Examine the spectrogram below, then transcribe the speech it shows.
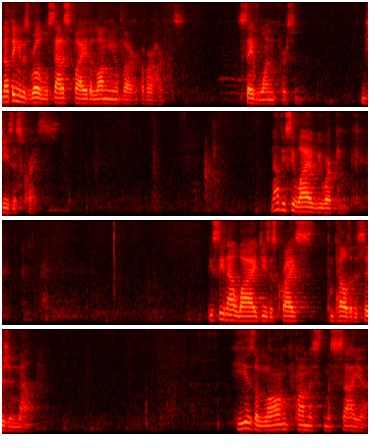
Nothing in this world will satisfy the longing of our, of our hearts, save one person Jesus Christ. Now, do you see why we wear pink? Do you see now why Jesus Christ compels a decision now? He is the long promised Messiah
